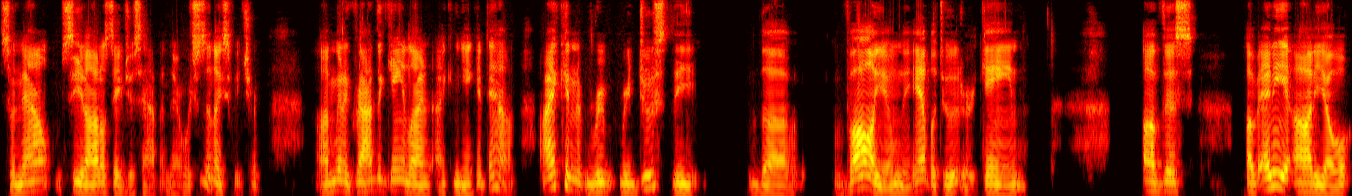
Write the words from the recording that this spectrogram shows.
So now, see an autosave just happened there, which is a nice feature. I'm going to grab the gain line, I can yank it down. I can re reduce the, the volume, the amplitude or gain of this, of any audio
